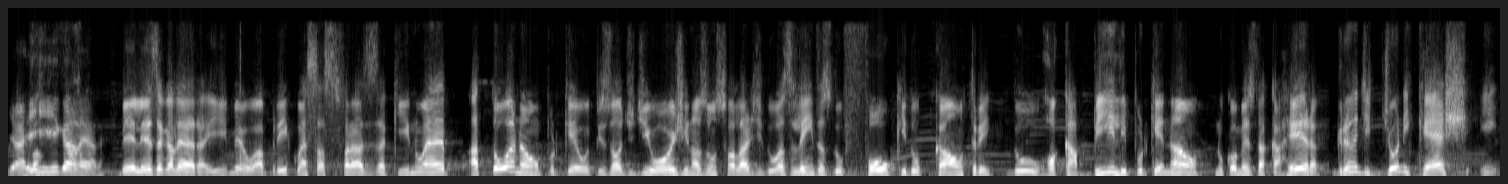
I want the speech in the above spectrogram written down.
e aí, galera? Beleza, galera? E, meu, abrir com essas frases aqui não é à toa, não, porque o episódio de hoje nós vamos falar de duas lendas do folk, do country, do rockabilly, por que não? No começo da carreira, grande Johnny Cash e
